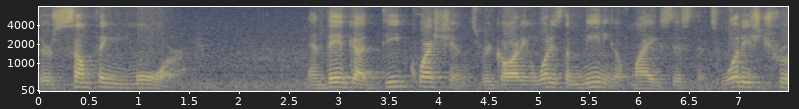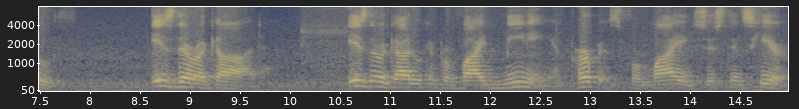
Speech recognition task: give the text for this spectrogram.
there's something more. And they've got deep questions regarding what is the meaning of my existence? What is truth? Is there a God? Is there a God who can provide meaning and purpose for my existence here?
